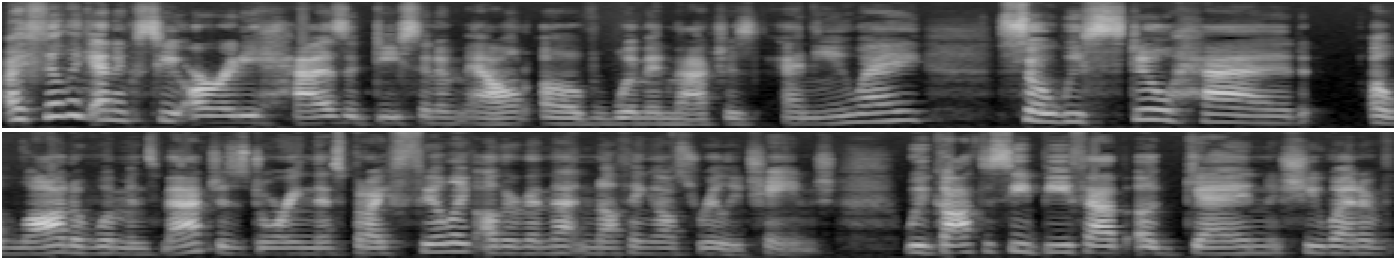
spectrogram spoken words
I feel like NXT already has a decent amount of women matches anyway. So we still had a lot of women's matches during this, but I feel like other than that, nothing else really changed. We got to see BFAB again. She went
